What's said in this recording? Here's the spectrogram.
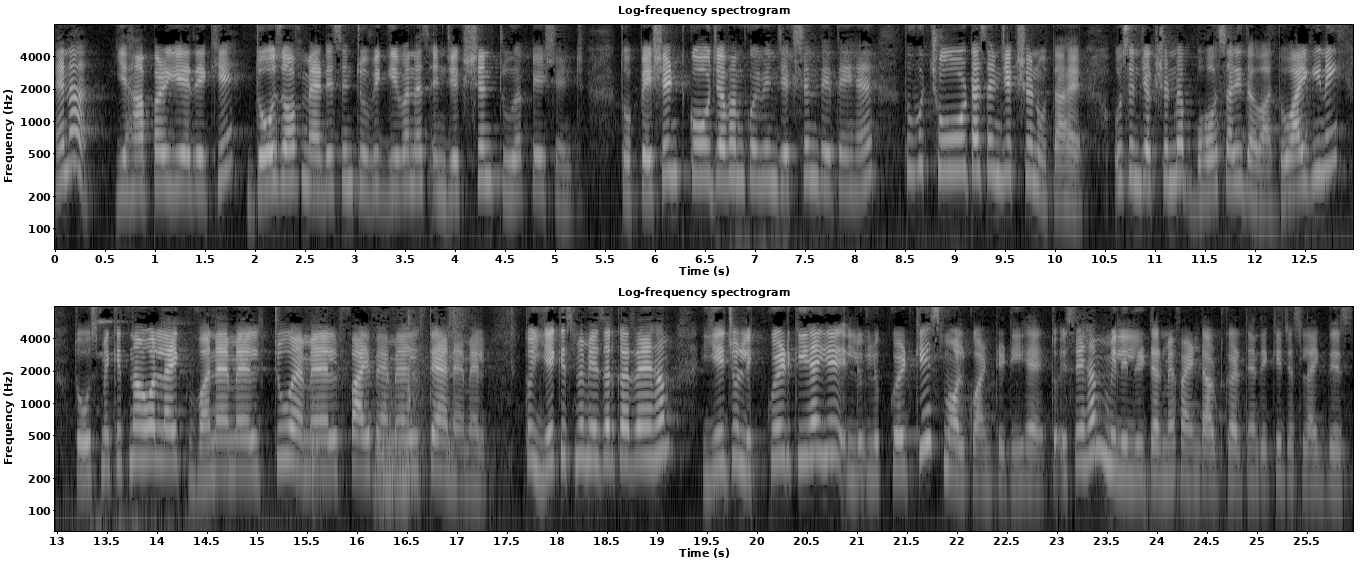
है ना? यहाँ पर ये देखिए dose of medicine to be given as injection to a patient तो पेशेंट को जब हम कोई भी इंजेक्शन देते हैं तो वो छोटा सा इंजेक्शन होता है। उस इंजेक्शन में बहुत सारी दवा तो आएगी नहीं। तो उसमें कितना होगा like one M L two M L five M L ten M L तो ये किसमें मेजर कर रहे हैं हम? ये जो लिक्विड की है, ये लिक्विड की स्मॉल क्वांटिटी है। तो इसे हम मिलीलीटर में फाइंड आउट करते हैं। देखिए जस्ट लाइक दिस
